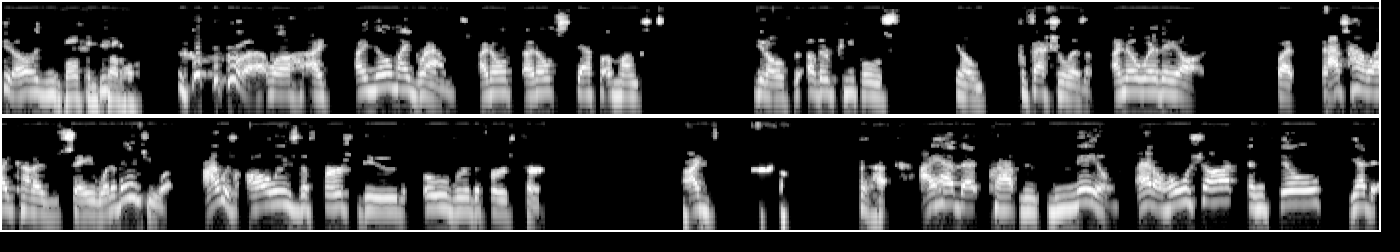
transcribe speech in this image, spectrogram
You know, we're both in trouble. well, I, I know my grounds. I don't, I don't step amongst, you know, other people's, you know, professionalism. I know where they are, but that's how I kind of say what a banshee was. I was always the first dude over the first turn. I, I had that crap nailed. I had a whole shot until you had to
